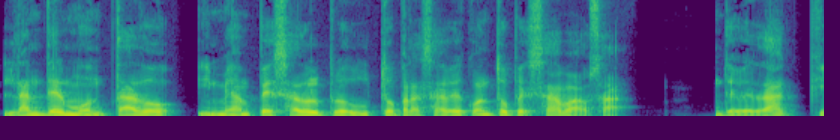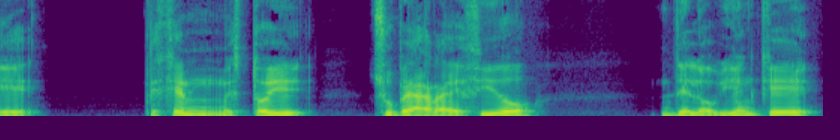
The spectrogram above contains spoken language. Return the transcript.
La han desmontado y me han pesado el producto para saber cuánto pesaba. O sea, de verdad que es que estoy súper agradecido de lo bien que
